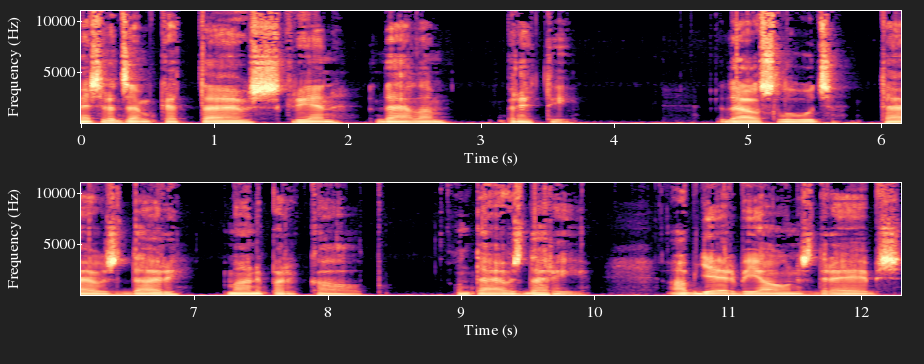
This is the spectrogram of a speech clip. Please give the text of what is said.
Mēs redzam, ka tēvs skrien dēlam pretī. Dēls lūdz, tēvs dari mani par kalpu, un tēvs darīja, apģērba jaunas drēbes,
